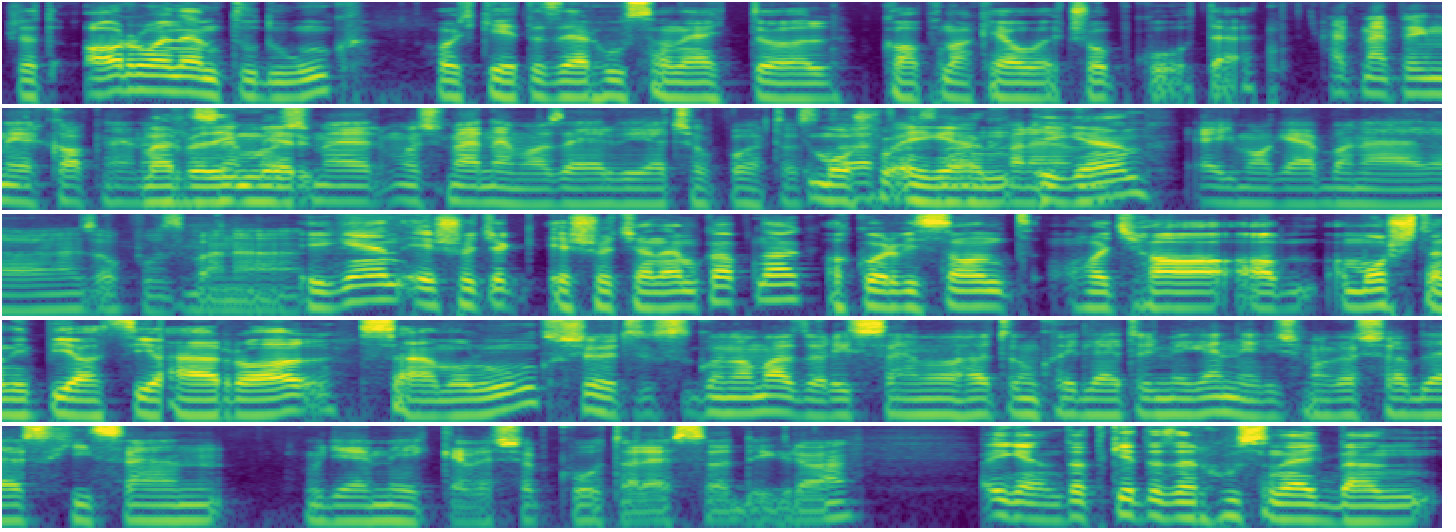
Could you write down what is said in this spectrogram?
és hát arról nem tudunk, hogy 2021-től kapnak-e olcsóbb kvótát. Hát már pedig miért kapnának, Már pedig pedig most, miért- már, most már nem az RVL csoporthoz Most igen, hanem igen. egy magában áll az Opusban a... Igen, és hogyha, és hogyha nem kapnak, akkor viszont, hogyha a, a mostani piaci árral számolunk, Sőt, gondolom azzal is számolhatunk, hogy lehet, hogy még ennél is magasabb lesz, hiszen ugye még kevesebb kóta lesz addigra. Igen, tehát 2021-ben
